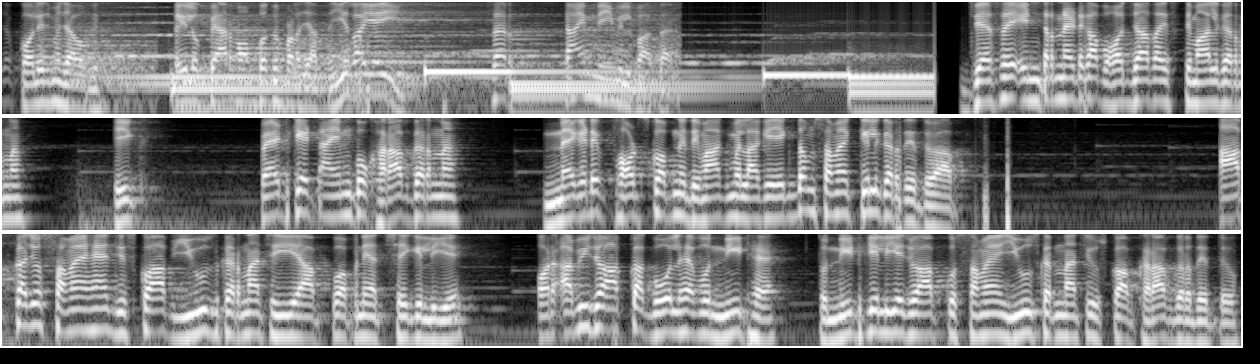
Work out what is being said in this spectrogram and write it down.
जब कॉलेज में जाओगे, कई लोग प्यार मोहब्बत में पड़ जाते हैं। ये यही। सर टाइम नहीं मिल पाता। जैसे इंटरनेट का बहुत ज़्यादा इस्तेमाल करना, ठीक? बैठ के टाइम को खराब करना नेगेटिव थॉट्स को अपने दिमाग में लाके एकदम समय किल कर देते हो आप। आपका जो समय है, जिसको आप यूज़ करना चाहिए आपको अपने अच्छे के लिए, और अभी जो आपका गोल है, वो नीट है तो नीट के लिए जो आपको समय यूज़ करना चाहिए, उसको आप खराब कर देते हो।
